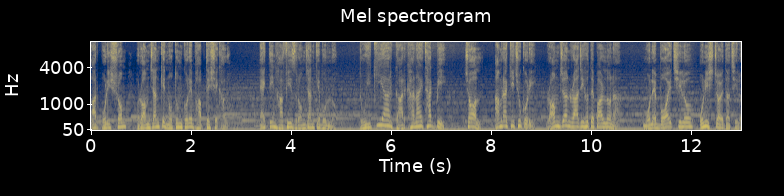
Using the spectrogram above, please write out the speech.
আর পরিশ্রম রমজানকে নতুন করে ভাবতে শেখালো। একদিন হাফিজ রমজানকে বলল, তুই কি আর কারখানায় থাকবি? চল, আমরা কিছু করি। রমজান রাজি হতে পারল না। মনে বয় ছিল, অনিশ্চয়তা ছিল।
